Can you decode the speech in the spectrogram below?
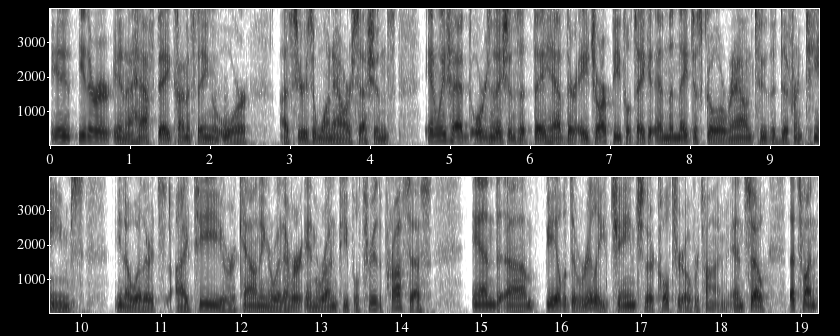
in either in a half day kind of thing or a series of one hour sessions. And we've had organizations that they have their HR people take it and then they just go around to the different teams, you know, whether it's IT or accounting or whatever, and run people through the process and um, be able to really change their culture over time. And so that's fun.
